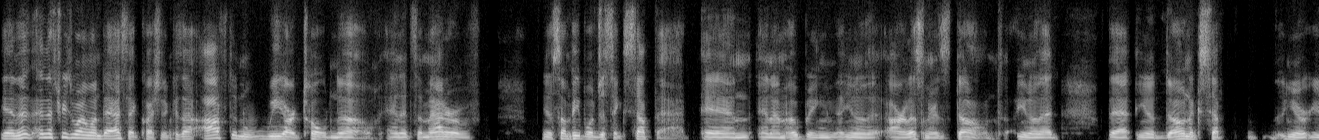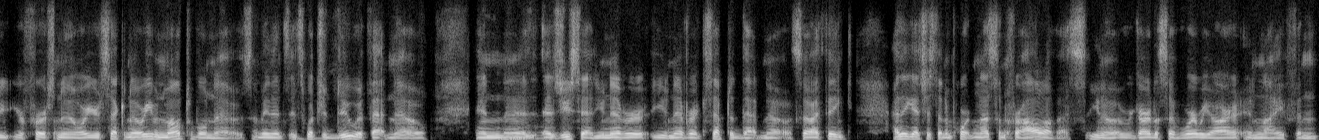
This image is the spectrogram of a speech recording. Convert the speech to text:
Yeah, and, and that's the reason why I wanted to ask that question because often we are told no, and it's a matter of you know some people just accept that and and i'm hoping you know that our listeners don't you know that that you know don't accept your your first no or your second no or even multiple no's. I mean it's it's what you do with that no and as, mm-hmm. as you said you never you never accepted that no. So i think i think that's just an important lesson for all of us you know regardless of where we are in life and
